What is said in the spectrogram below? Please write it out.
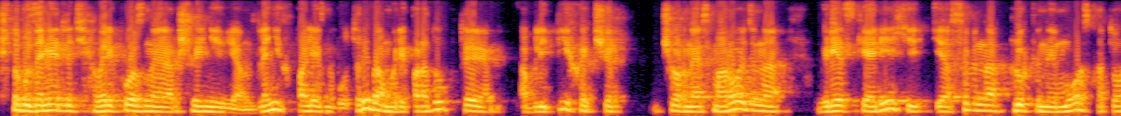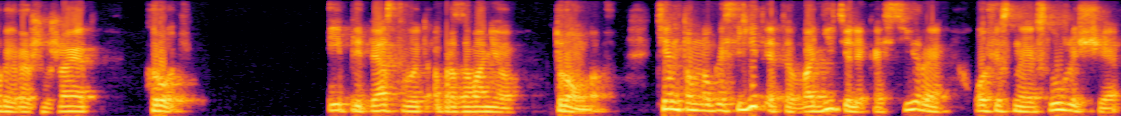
чтобы замедлить варикозное расширение вен. Для них полезны будут рыба, морепродукты, облепиха, чер черная смородина, грецкие орехи и особенно клюквенный морс, который разжижает кровь и препятствует образованию тромбов. Тем, кто много сидит, это водители, кассиры, офисные служащие,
